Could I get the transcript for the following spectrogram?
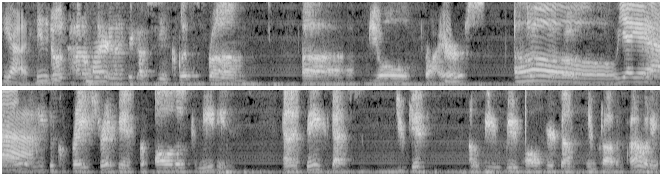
yeah, he he's a knows how to work. smart. And I think I've seen clips from uh, the old Friars. Oh, yeah, yeah, yeah. Yeah. He's a great straight man for all of those comedians. And I think that's you get. oh, We, we've all here done improv and comedy.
